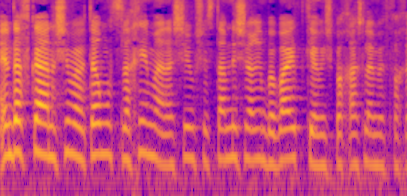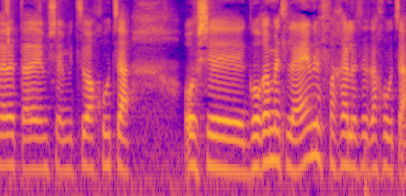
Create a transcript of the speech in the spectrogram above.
הם דווקא האנשים היותר מוצלחים מהאנשים שסתם נשארים בבית כי המשפחה שלהם מפחדת עליהם שהם יצאו החוצה, או שגורמת להם לפחד לצאת החוצה.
